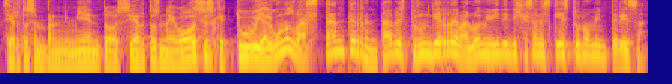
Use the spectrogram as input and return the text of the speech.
ciertos emprendimientos, ciertos negocios que tuve y algunos bastante rentables, pero un día revalué mi vida y dije, ¿sabes qué? Esto no me interesa.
